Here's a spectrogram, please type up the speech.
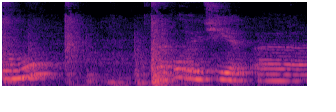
Тому, враховуючи, е,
